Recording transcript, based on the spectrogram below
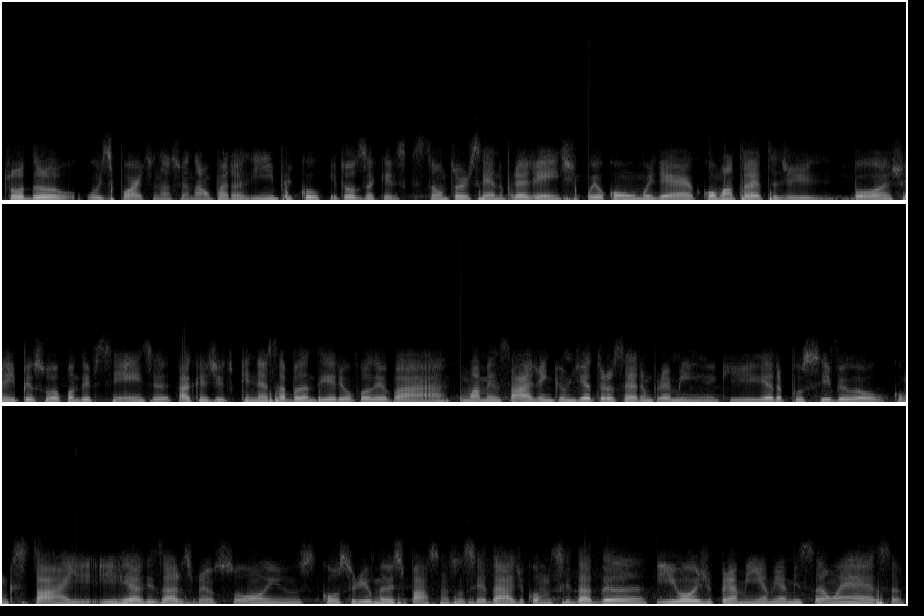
todo o esporte nacional paralímpico e todos aqueles que estão torcendo para gente. Eu como mulher, como atleta de bocha e pessoa com deficiência, acredito que nessa bandeira eu vou levar uma mensagem que um dia trouxeram para mim, né, que era possível eu conquistar e, e realizar os meus sonhos, construir o meu espaço na sociedade como cidadã e hoje hoje, para mim, a minha missão é essa.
